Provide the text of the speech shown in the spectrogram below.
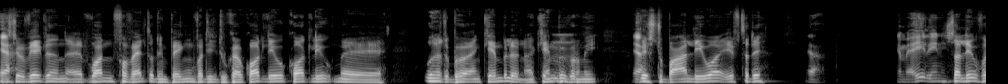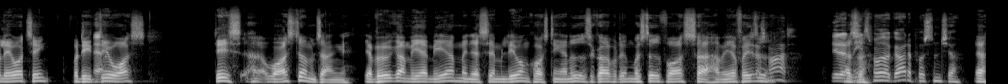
Ja. Det er jo virkelig, at, hvordan forvalter du dine penge, fordi du kan jo godt leve et godt liv, med, uden at du behøver en kæmpe løn og en kæmpe mm. økonomi, ja. hvis du bare lever efter det. Ja. Jamen, jeg er helt enig. Så lev for lavere ting, fordi ja. det er jo også... Det var også det min tanke. Jeg behøver ikke have mere og mere, men jeg sætter leveomkostninger ned, og så gør jeg på den måde i stedet for også, så jeg har mere Det er fritid. da smart. Det er da altså, den eneste måde at gøre det på, synes jeg. Ja.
